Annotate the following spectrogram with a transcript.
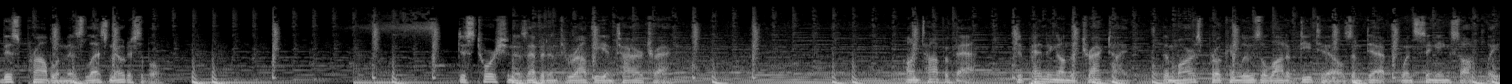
this problem is less noticeable. Distortion is evident throughout the entire track. On top of that, depending on the track type, the Mars Pro can lose a lot of details and depth when singing softly.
